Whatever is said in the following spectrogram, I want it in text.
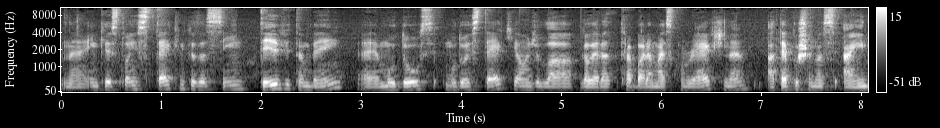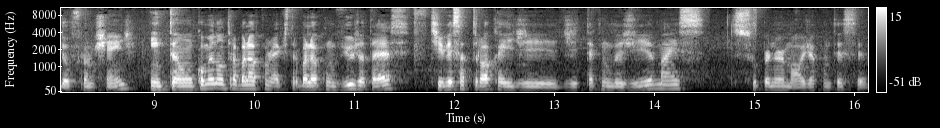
né? Em questões técnicas, assim, teve também, é, mudou, mudou a stack, é onde lá a galera trabalha mais com React, né? Até puxando ainda o front-end. Então, como eu não trabalhava com React, trabalhava com Vue.js, tive essa troca aí de, de tecnologia, mas super normal de acontecer.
